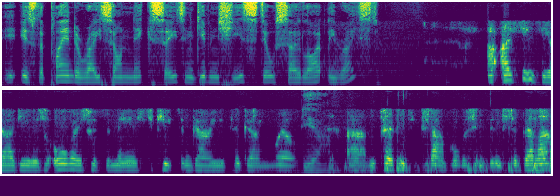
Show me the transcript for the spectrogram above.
is the plan to race on next season, given she is still so lightly raced? I think the idea is always with the mares to keep them going if they're going well. Yeah. Um, perfect example was Invincibella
